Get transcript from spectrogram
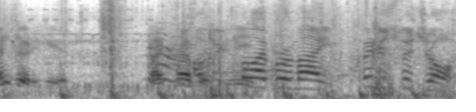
Vendor here. Might have Only what you five remain. Finish the job.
